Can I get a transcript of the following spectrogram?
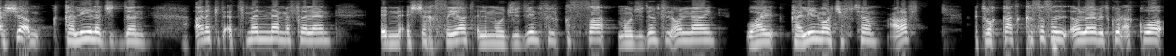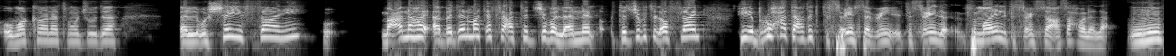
أشياء قليلة جدا. أنا كنت أتمنى مثلا إن الشخصيات الموجودين في القصة موجودين في الأونلاين وهاي قليل ما شفتهم عرفت؟ توقعت قصص الأونلاين بتكون أقوى وما كانت موجودة ال- والشيء الثاني مع إنها هاي ابدا ما تأثر على التجربة لأن تجربة ال offline هي بروحها تعطيك 90 70 90 ل- 80 ل 90 ساعة صح ولا لا؟ مهم.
